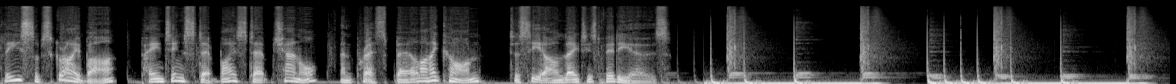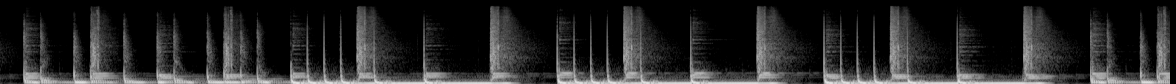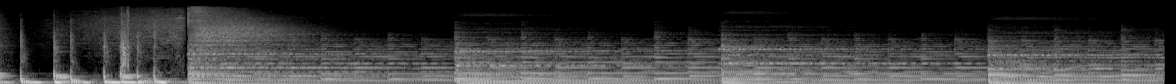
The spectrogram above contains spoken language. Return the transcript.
Please subscribe our Painting Step by Step channel and press bell icon to see our latest videos.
